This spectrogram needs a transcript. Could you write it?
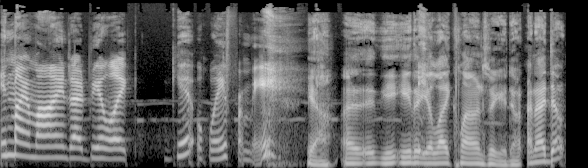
in my mind, I'd be like, get away from me. Yeah, uh, either you like clowns or you don't. And I don't.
